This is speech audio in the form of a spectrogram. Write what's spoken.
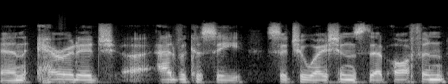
and heritage uh, advocacy situations that often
